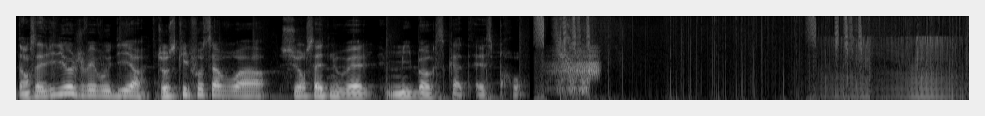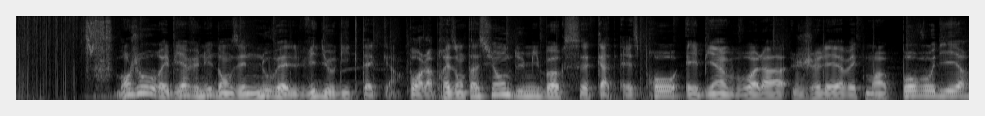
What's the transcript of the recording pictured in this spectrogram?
Dans cette vidéo, je vais vous dire tout ce qu'il faut savoir sur cette nouvelle Mi Box 4S Pro. Bonjour et bienvenue dans une nouvelle vidéo Geek Tech. Pour la présentation du Mi Box 4S Pro, et eh bien voilà, je l'ai avec moi pour vous dire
